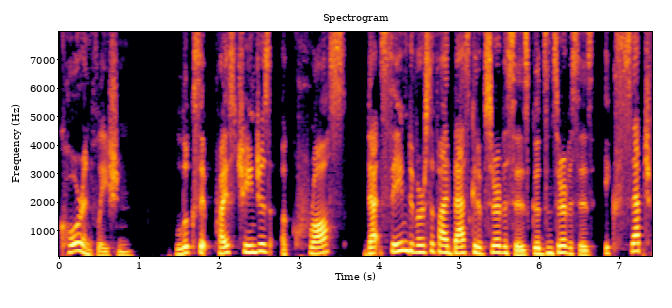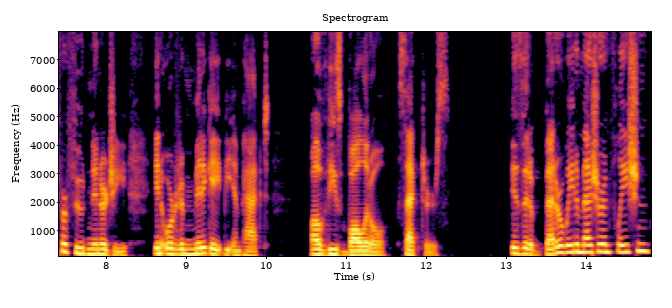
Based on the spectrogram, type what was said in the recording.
Core inflation looks at price changes across that same diversified basket of services, goods and services, except for food and energy in order to mitigate the impact of these volatile sectors. Is it a better way to measure inflation?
